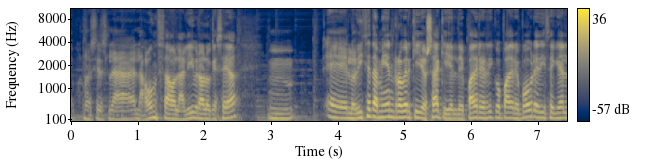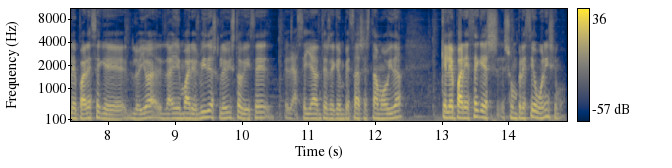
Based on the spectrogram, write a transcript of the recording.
eh, pues no sé si es la, onza o la libra o lo que sea. Mm, eh, lo dice también Robert Kiyosaki, el de Padre Rico, Padre Pobre, dice que a él le parece que lo lleva, hay en varios vídeos que lo he visto que dice, hace ya antes de que empezase esta movida, que le parece que es, un precio buenísimo.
